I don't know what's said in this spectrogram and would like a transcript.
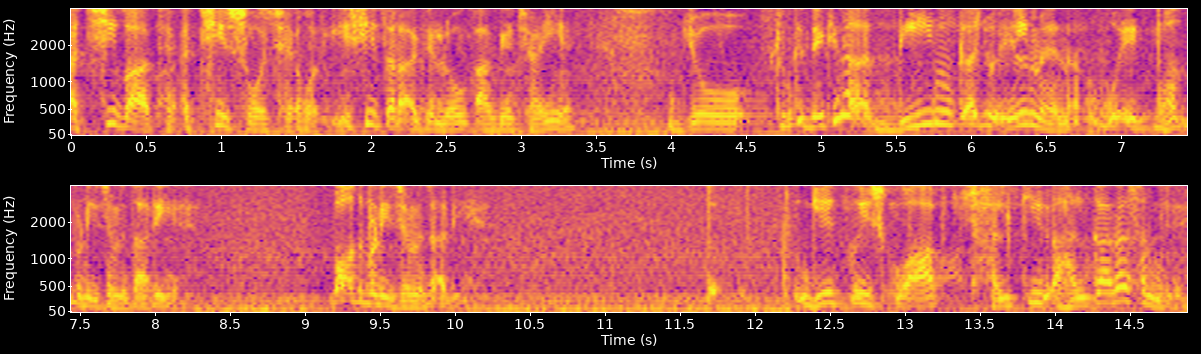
अच्छी बात है, अच्छी सोच है और इसी तरह के लोग आगे चाहिए, जो क्योंकि देखिए ना, दीन का जो इल्म है ना, वो एक बहुत बड़ी ज़िम्मेदारी है, बहुत बड़ी ज़िम्मेदारी है। तो ये कोई इसको आप हल्की, हल्का ना समझे।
